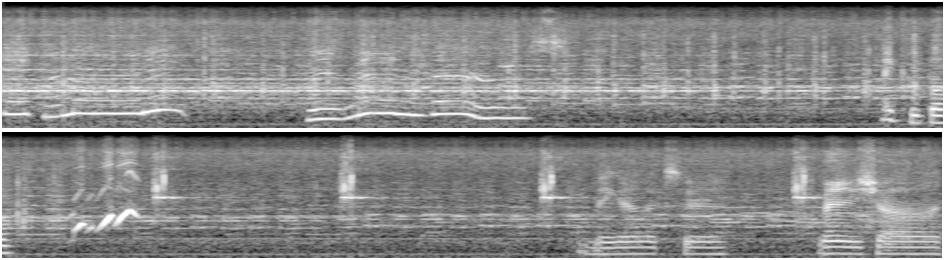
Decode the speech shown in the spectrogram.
Take my money. Where's my house? Hi, Koopo. Mega Elixir. Serenity Shard.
